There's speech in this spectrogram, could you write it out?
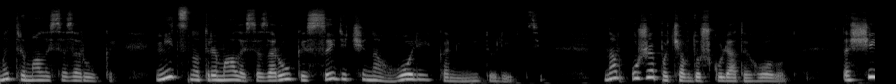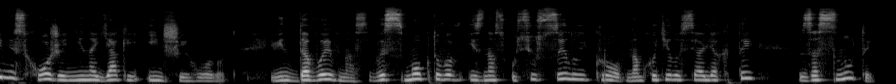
Ми трималися за руки, міцно трималися за руки, сидячи на голій кам'яній долівці. Нам уже почав дошкуляти голод. та ще й не схожий ні на який інший голод. Він давив нас, висмоктував із нас усю силу і кров. Нам хотілося лягти, заснути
